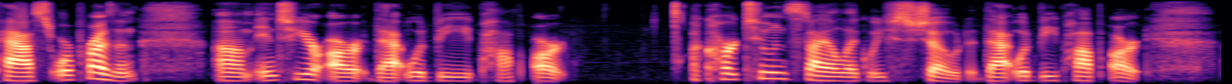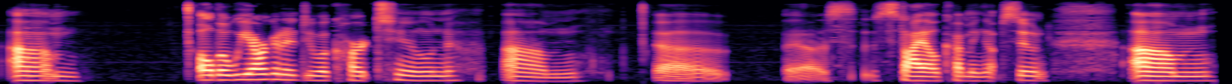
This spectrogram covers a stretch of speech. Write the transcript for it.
past or present um, into your art, that would be pop art. A cartoon style like we showed, that would be pop art. Um, although we are going to do a cartoon um, uh, uh, style coming up soon. Um,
